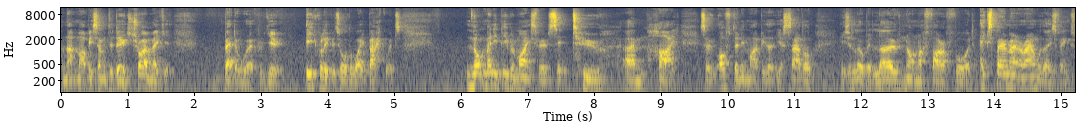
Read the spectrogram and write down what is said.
And that might be something to do to try and make it better work with you. Equally if it's all the way backwards. Not many people in my experience sit too um, high so often it might be that your saddle is a little bit low not enough far forward experiment around with those things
